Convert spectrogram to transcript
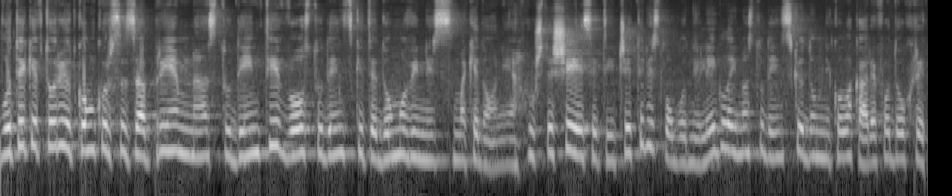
Во тек е вториот конкурс за прием на студенти во студентските домови низ Македонија. Уште 64 слободни легла има студентскиот дом Никола Карев од Охрид.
